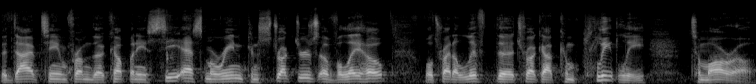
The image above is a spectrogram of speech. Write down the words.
The dive team from the company CS Marine Constructors of Vallejo will try to lift the truck out completely tomorrow.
